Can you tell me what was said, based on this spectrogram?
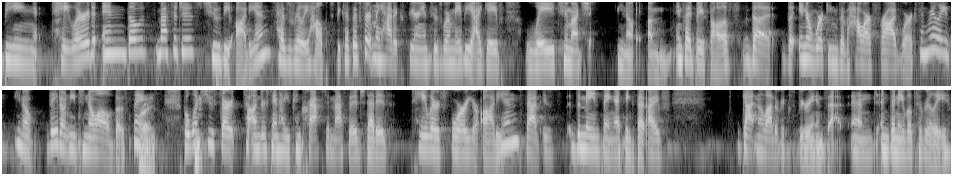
being tailored in those messages to the audience has really helped because I've certainly had experiences where maybe I gave way too much you know, um, inside baseball of the, the inner workings of how our fraud works. And really, you know, they don't need to know all of those things. But once you start to understand how you can craft a message that is tailored for your audience, that is the main thing I think that I've gotten a lot of experience at and, and been able to really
